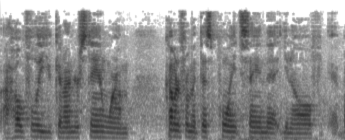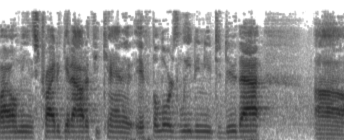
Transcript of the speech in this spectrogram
hopefully you can understand where I'm coming from at this point, saying that you know, if, by all means, try to get out if you can. If the Lord's leading you to do that, uh,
